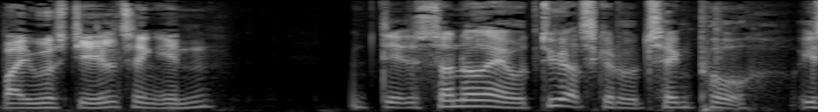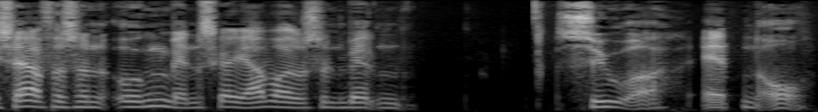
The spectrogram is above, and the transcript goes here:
var I ude at stjæle ting inden? Det, sådan noget er jo dyrt, skal du tænke på. Især for sådan unge mennesker. Jeg var jo sådan mellem 7 og 18 år,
